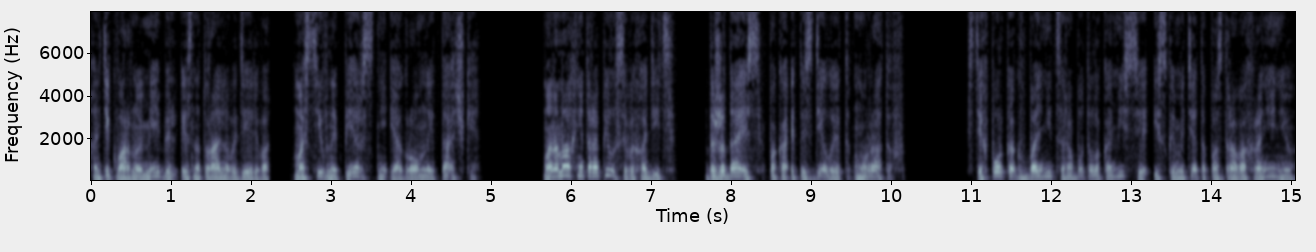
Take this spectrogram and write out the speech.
антикварную мебель из натурального дерева, массивные перстни и огромные тачки. Мономах не торопился выходить, дожидаясь, пока это сделает Муратов. С тех пор, как в больнице работала комиссия из комитета по здравоохранению,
